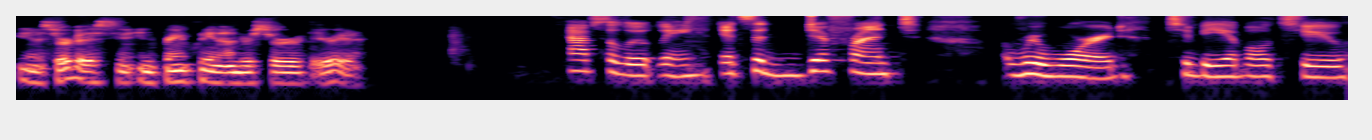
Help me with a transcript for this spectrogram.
you know service in, in frankly an underserved area. Absolutely. It's a different reward to be able to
